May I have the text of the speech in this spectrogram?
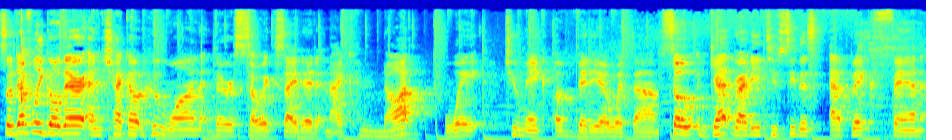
So definitely go there and check out who won. They're so excited and I cannot wait to make a video with them. So get ready to see this epic fan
